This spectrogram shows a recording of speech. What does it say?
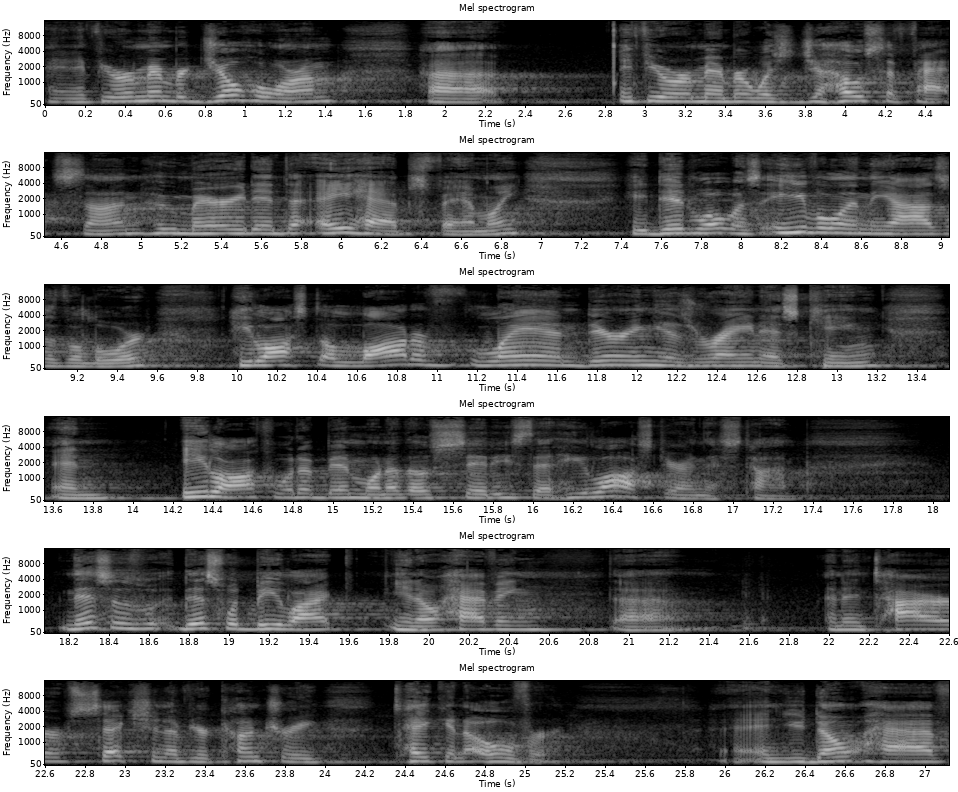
And if you remember, Jehoram, uh, if you remember, was Jehoshaphat's son who married into Ahab's family. He did what was evil in the eyes of the Lord. He lost a lot of land during his reign as king, and Eloth would have been one of those cities that he lost during this time. This, is, this would be like, you know, having uh, an entire section of your country taken over, and you don't have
